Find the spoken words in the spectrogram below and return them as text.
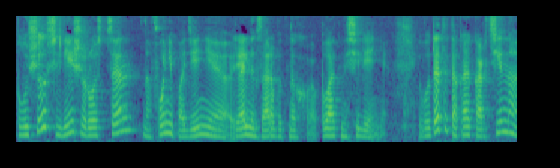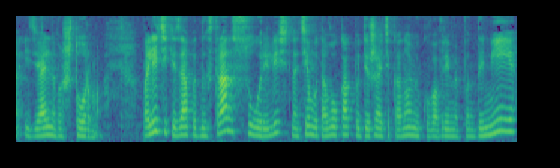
получил сильнейший рост цен на фоне падения реальных заработных плат населения. И вот это такая картина идеального шторма. Политики западных стран ссорились на тему того, как поддержать экономику во время пандемии,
